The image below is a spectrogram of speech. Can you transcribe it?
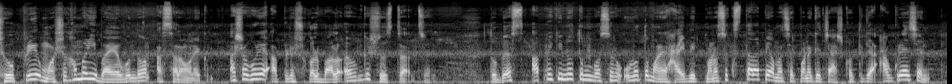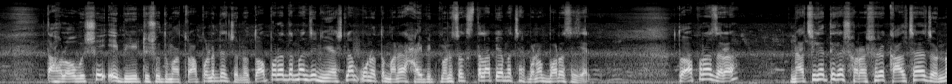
সুপ্রিয় মশা খামারি ভাই বন্ধুগণ আসসালামু আলাইকুম। আশা করি আপনারা সকল ভালো এবং সুস্থ আছেন। তো বেশ আপনি কি নতুন বছর উন্নত মানের হাইব্রিড মানসিক তেলাপিয়া মাছের পোনাকে চাষ করতে গিয়ে আগ্রহী আছেন? তাহলে অবশ্যই এই ভিডিওটি শুধুমাত্র আপনাদের জন্য। তো আপনাদের মাঝে নিয়ে আসলাম উন্নত মানের হাইব্রিড মানসিক তেলাপিয়া মাছের পোনা বড় সাইজের তো আপনারা যারা নাচিংয়ের থেকে সরাসরি কালচারের জন্য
